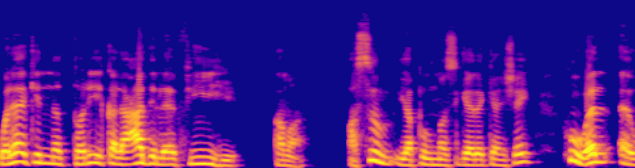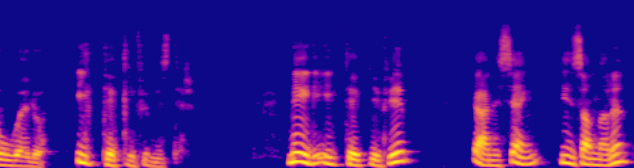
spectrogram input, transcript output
وَلَكِنَّ الطَّر۪يقَ الْعَدْلَ ف۪يهِ Ama asıl yapılması gereken şey huvel evvelu. İlk teklifimizdir. Neydi ilk teklifi? Yani sen insanların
